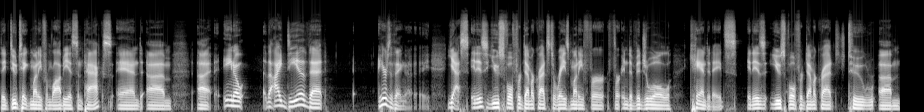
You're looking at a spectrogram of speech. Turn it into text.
they do take money from lobbyists and PACs, and um, uh, you know the idea that here's the thing. Yes it is useful for democrats to raise money for for individual candidates. It is useful for democrats to um,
